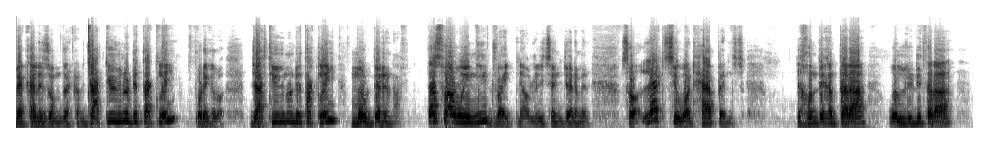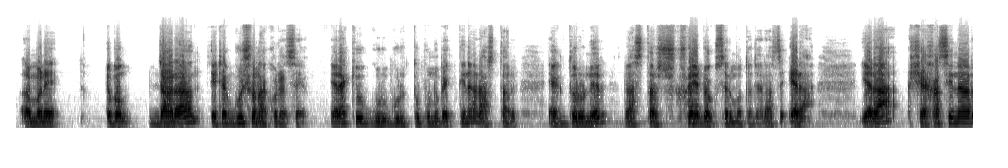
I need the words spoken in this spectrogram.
মেকানিজম দরকার। জাতীয় ইউনিটি থাকলেই পড়ে গেল। জাতীয় ইউনিটি থাকলেই more than enough that's why we need right now ladies and gentleman so let's see what happens এখন দেখেন তারা অলরেডি তারা মানে এবং যারা এটা ঘোষণা করেছে, এরা কেউ গুরু গুরুত্বপূর্ণ ব্যক্তি না, রাস্তার এক ধরনের রাস্তার স্ট্রেডক্সের মতো যারা আছে, এরা। এরা শেখ হাসিনার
